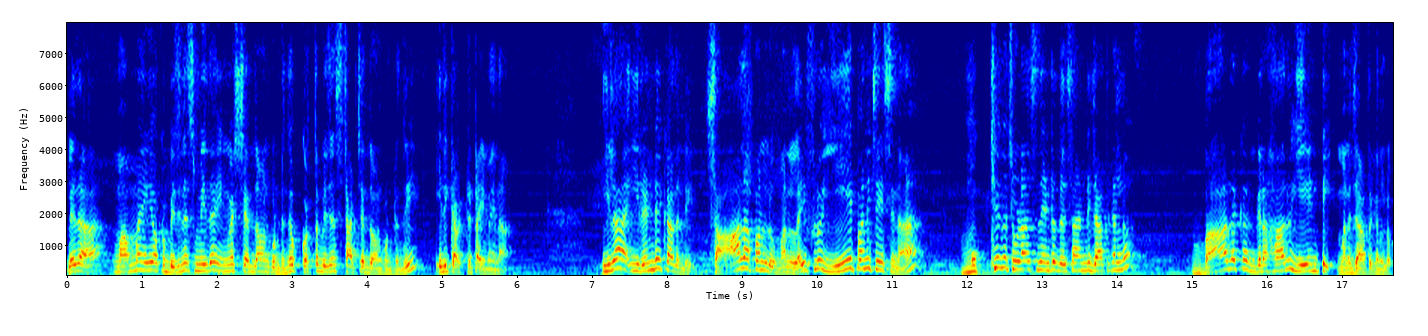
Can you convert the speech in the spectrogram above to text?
లేదా మా అమ్మాయి ఒక బిజినెస్ మీద ఇన్వెస్ట్ చేద్దాం అనుకుంటుంది ఒక కొత్త బిజినెస్ స్టార్ట్ చేద్దాం అనుకుంటుంది ఇది కరెక్ట్ టైం అయినా ఇలా ఈ రెండే కాదండి చాలా పనులు. మన లైఫ్లో ఏ పని చేసినా ముఖ్యంగా చూడాల్సింది ఏంటో తెలుసా అండి జాతకంలో? బాధక గ్రహాలు ఏంటి మన జాతకంలో?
